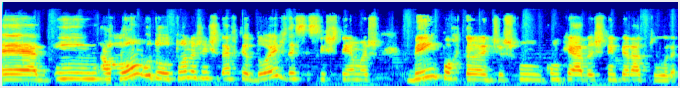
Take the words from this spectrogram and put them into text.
É, em, ao longo do outono, a gente deve ter dois desses sistemas bem importantes com, com queda de temperatura.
